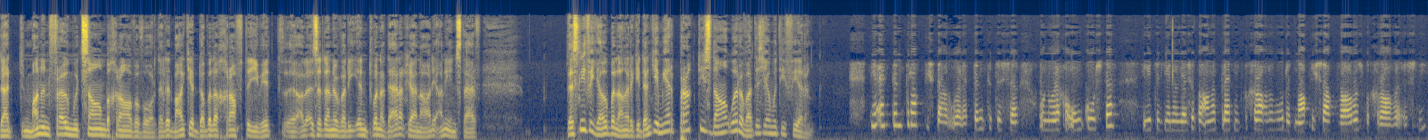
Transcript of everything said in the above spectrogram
dat man en vrou moet saam begrawe word. Hulle het baie keer dubbele grafte, jy weet, uh, al is dit dan nou wat die 1 20, 30 jaar na die ander een sterf. Dis nie vir jou belangrik nie. Dink jy meer prakties daaroor of wat is jou motivering? Nee, ek dink prakties daaroor. Ek dink dit is 'n onnodige onkoste. Jy weet as jy nou jy's op 'n ander plek moet begrawe word, dit maak nie saak waar ons begrawe is nie.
